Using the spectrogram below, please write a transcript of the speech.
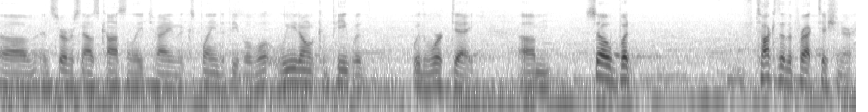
um, and ServiceNow is constantly trying to explain to people, well, we don't compete with, with Workday. Um, so, but talk to the practitioner.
